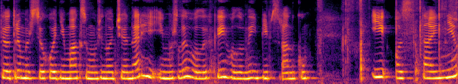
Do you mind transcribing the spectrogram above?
Ти отримаєш сьогодні максимум жіночої енергії і, можливо, легкий головний біль зранку. І останнє.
